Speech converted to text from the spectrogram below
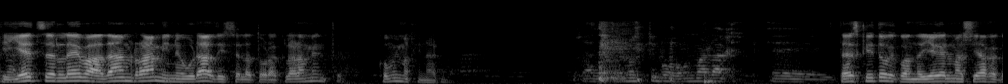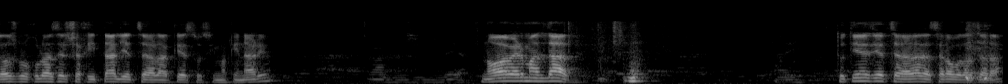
Y Yetzer leva Adam Ram y Neurav, dice la Torah claramente. ¿Cómo imaginario? Está escrito que cuando llegue el Mashiach, Akadosh Baruj va a hacer Shahita al Yetzirah, que eso es imaginario. Ah. No va a haber maldad. Tú tienes Yetzirah de hacer Abodat Zarah.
